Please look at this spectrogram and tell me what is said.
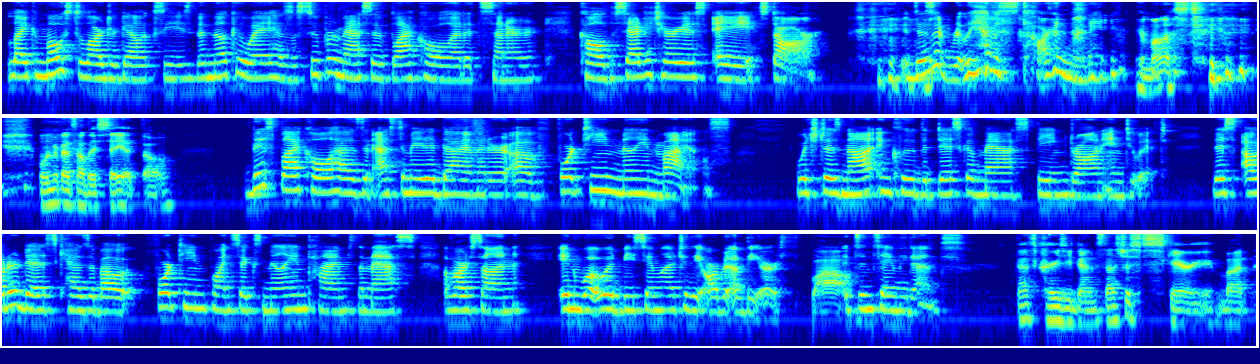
Like most larger galaxies, the Milky Way has a supermassive black hole at its center called Sagittarius A star. Does it really have a star in the name? It must. I wonder if that's how they say it, though. This black hole has an estimated diameter of 14 million miles, which does not include the disk of mass being drawn into it. This outer disk has about 14.6 million times the mass of our sun in what would be similar to the orbit of the Earth. Wow. It's insanely dense. That's crazy dense. That's just scary. But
